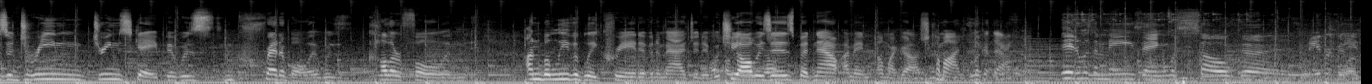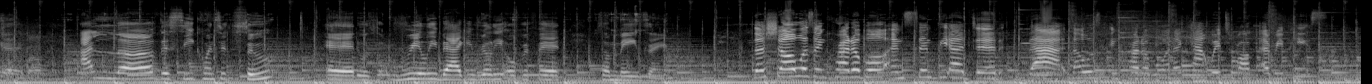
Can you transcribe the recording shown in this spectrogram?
was a dream dreamscape. It was incredible. It was colorful and unbelievably creative and imaginative, which she oh, always is. But now, I mean, oh my gosh, come on, look at that. It was amazing. It was so good. Favorite really good. I love the sequenced suit. It was really baggy, really overfit. It's amazing. The show was incredible, and Cynthia did that. That was incredible, and I can't wait to rock every piece.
